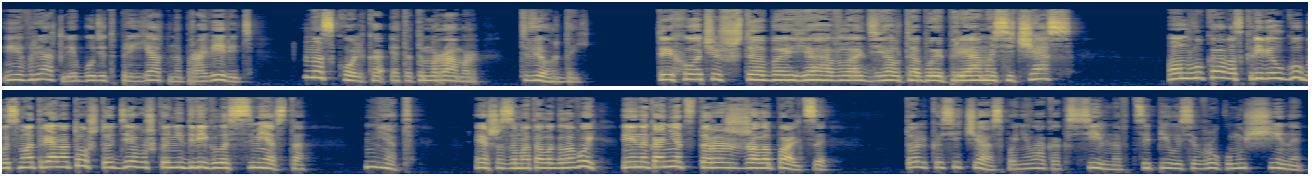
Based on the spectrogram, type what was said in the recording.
и вряд ли будет приятно проверить, насколько этот мрамор твердый. Ты хочешь, чтобы я овладел тобой прямо сейчас? Он лукаво скривил губы, смотря на то, что девушка не двигалась с места. Нет. Эша замотала головой и наконец-то разжала пальцы. Только сейчас поняла, как сильно вцепилась в руку мужчины.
